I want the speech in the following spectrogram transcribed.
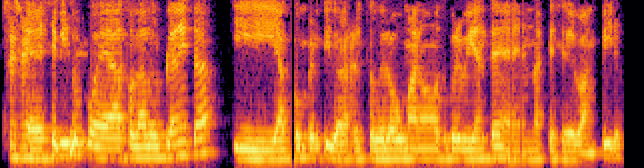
Este virus pues, ha asolado el planeta y ha convertido al resto de los humanos supervivientes en una especie de vampiro.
